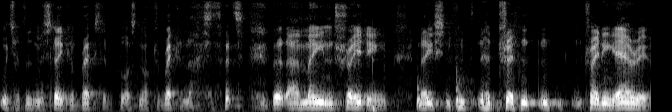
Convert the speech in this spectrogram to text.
which was the mistake of Brexit, of course, not to recognize that, that our main trading nation, trading area,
